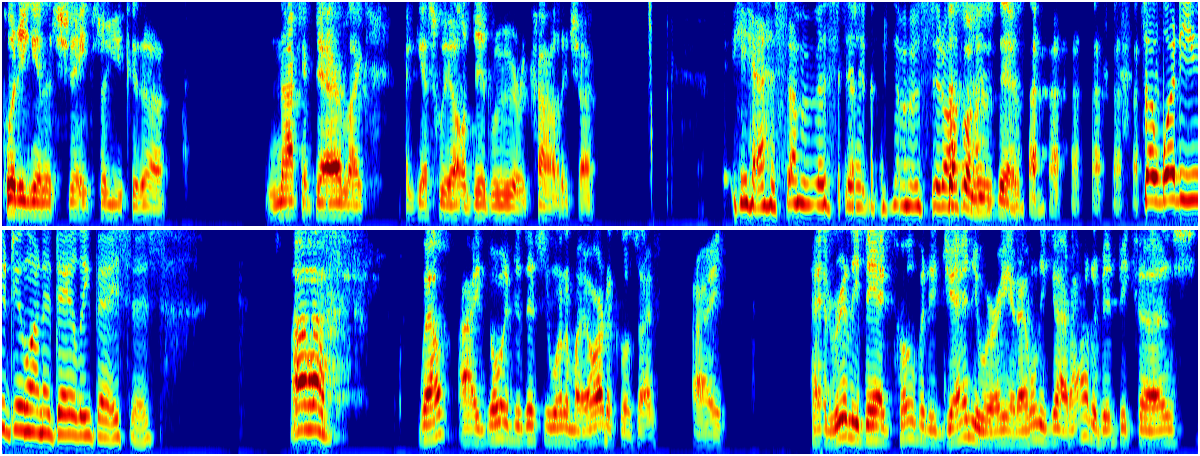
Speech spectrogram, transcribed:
putting in a shape so you could uh, knock it down like I guess we all did when we were in college, huh? Yeah, some of us did. Some of us did. Some of us did. so, what do you do on a daily basis? Uh, well, I go into this in one of my articles. I I had really bad COVID in January, and I only got out of it because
